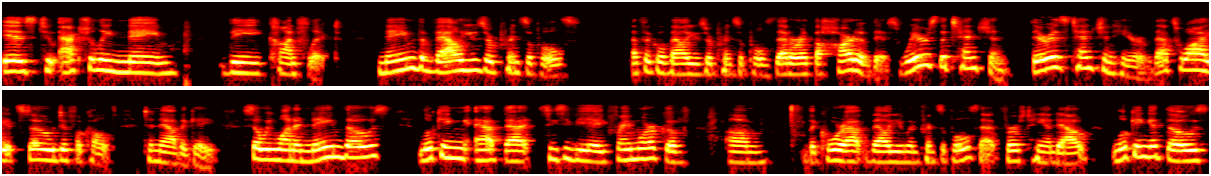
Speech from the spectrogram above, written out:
is to actually name the conflict, name the values or principles, ethical values or principles that are at the heart of this. Where's the tension? There is tension here. That's why it's so difficult to navigate. So we want to name those, looking at that CCVA framework of um, the core app value and principles, that first handout, looking at those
